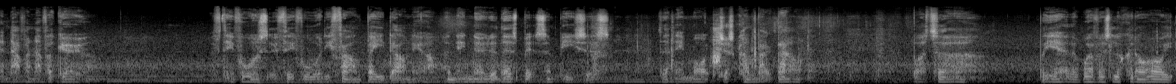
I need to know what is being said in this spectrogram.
and have another go. If they've always, if they've already found bait down here and they know that there's bits and pieces, then they might just come back down. But uh, but yeah, the weather's looking alright.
